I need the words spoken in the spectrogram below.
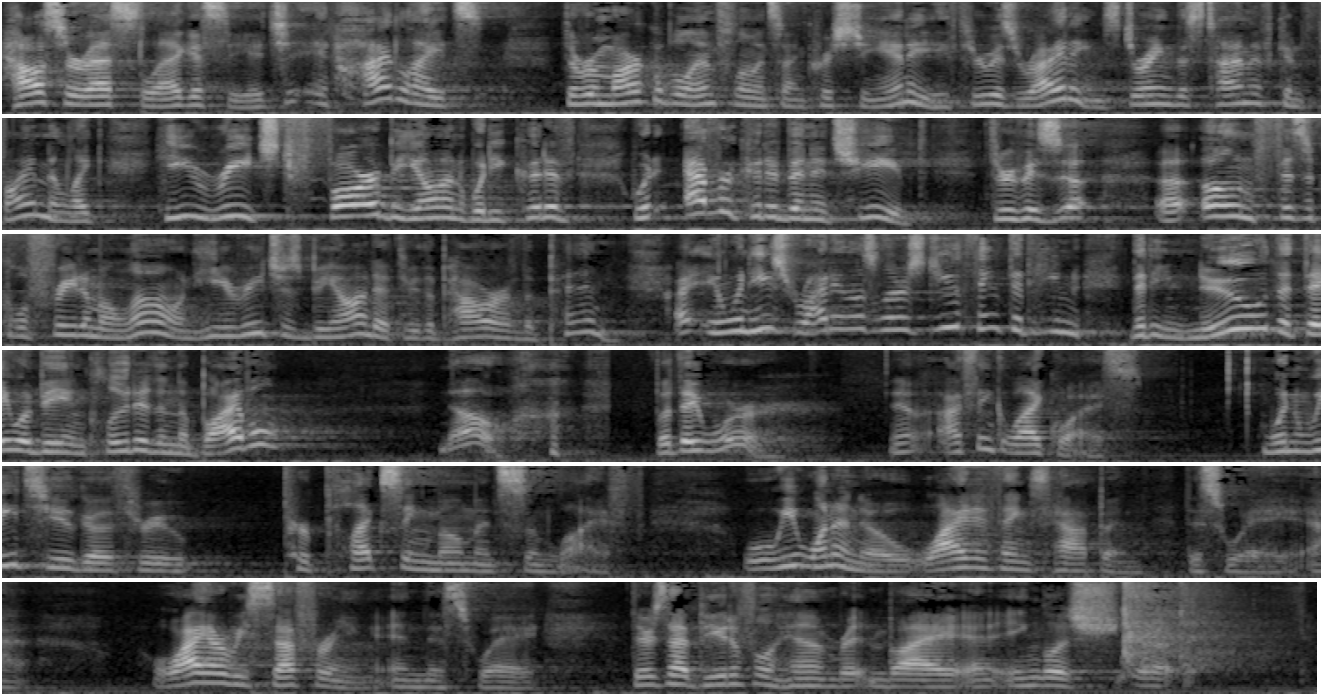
house arrest legacy. It, it highlights the remarkable influence on Christianity through his writings during this time of confinement. Like he reached far beyond what he could have, whatever could have been achieved through his uh, uh, own physical freedom alone. He reaches beyond it through the power of the pen. I, and when he's writing those letters, do you think that he that he knew that they would be included in the Bible? No, but they were. You know, I think likewise, when we too go through perplexing moments in life we want to know why do things happen this way? Uh, why are we suffering in this way? There's that beautiful hymn written by an English uh,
